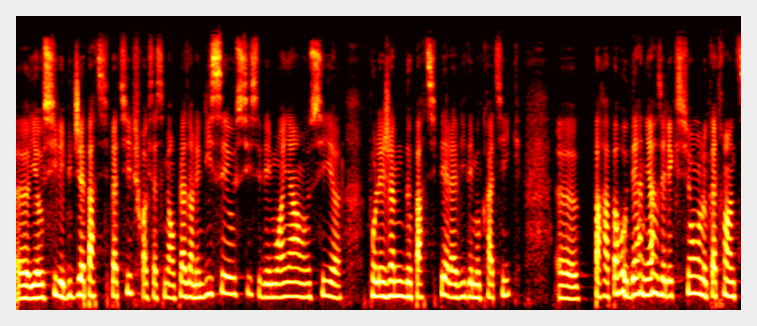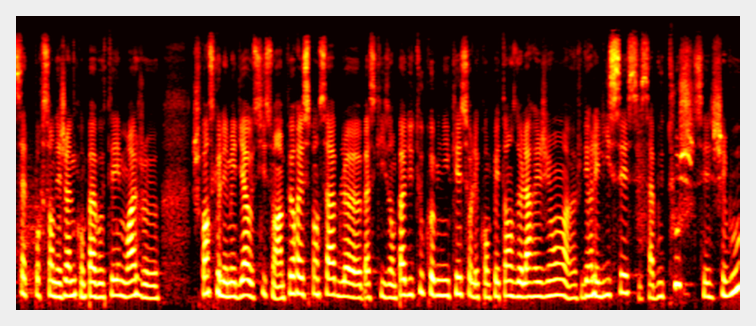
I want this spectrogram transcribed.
Euh, il y a aussi les budgets participatifs. Je crois que ça se met en place dans les lycées aussi. C'est des moyens aussi euh, pour les jeunes de participer à la vie démocratique. Euh, par rapport aux dernières élections, le 87% des jeunes qui n'ont pas voté, moi, je, je pense que les médias aussi sont un peu responsables parce qu'ils n'ont pas du tout communiqué sur les compétences de la région. Je veux dire, les lycées, ça vous touche, c'est chez vous,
